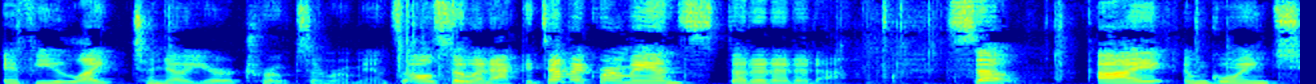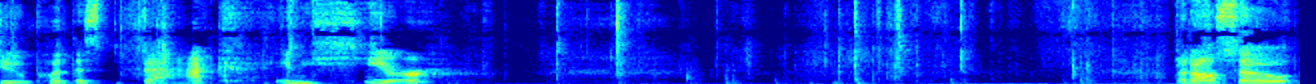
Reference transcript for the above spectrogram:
if you like to know your tropes in romance. Also an academic romance, da da da da da. So I am going to put this back in here but also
